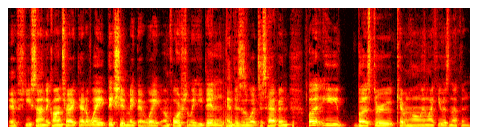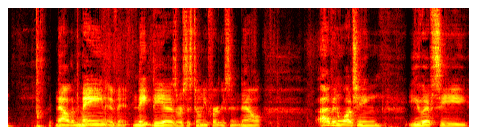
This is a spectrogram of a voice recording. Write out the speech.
if you sign the contract at a weight, they should make that weight. Unfortunately, he didn't, and this is what just happened. But he buzzed through Kevin Holland like he was nothing. Now the main event: Nate Diaz versus Tony Ferguson. Now, I've been watching UFC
